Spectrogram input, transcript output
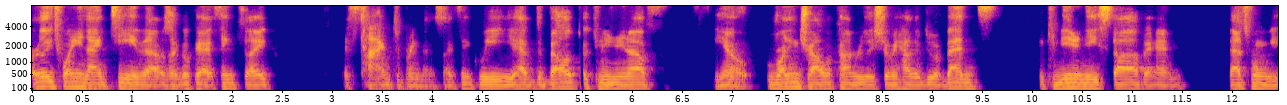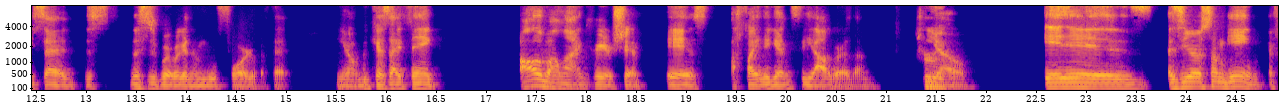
early 2019 that I was like, okay, I think like it's time to bring this. I think we have developed a community enough, you know, running TravelCon really showed me how to do events and community stuff. And that's when we said this this is where we're going to move forward with it. You know, because I think all of online creatorship is a fight against the algorithm. True. You know, it is a zero sum game. If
